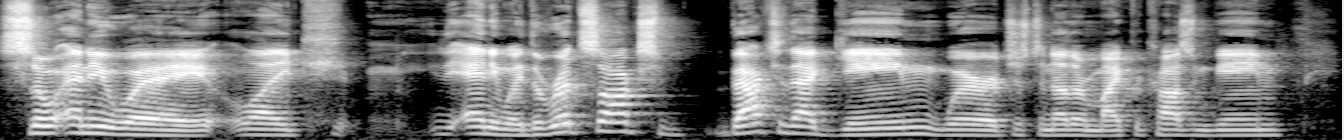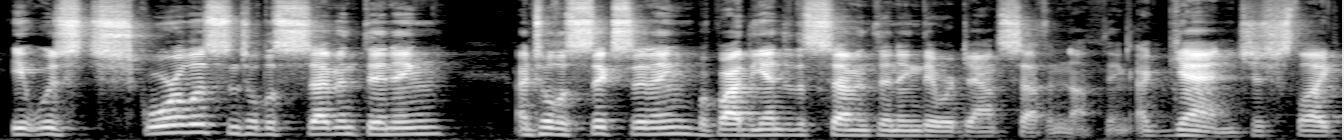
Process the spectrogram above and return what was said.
so anyway, like, anyway, the Red Sox back to that game where just another microcosm game. It was scoreless until the seventh inning, until the sixth inning, but by the end of the seventh inning, they were down seven nothing. Again, just like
